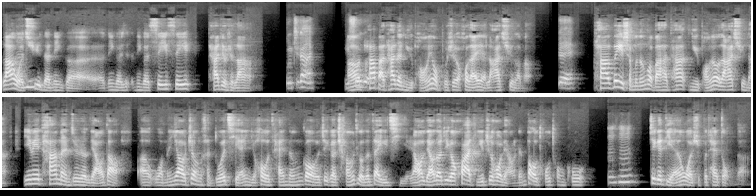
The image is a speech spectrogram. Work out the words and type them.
拉我嗯去的那个那个那个 CC，他就是拉，我知道，然后，他把他的女朋友不是后来也拉去了吗？对，他为什么能够把他女朋友拉去呢？因为他们就是聊到，呃，我们要挣很多钱以后才能够这个长久的在一起，然后聊到这个话题之后，两个人抱头痛哭。嗯哼，这个点我是不太懂的。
